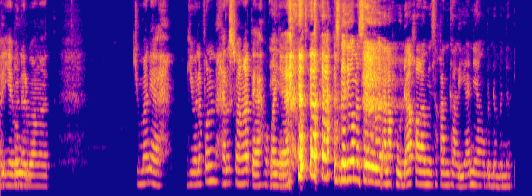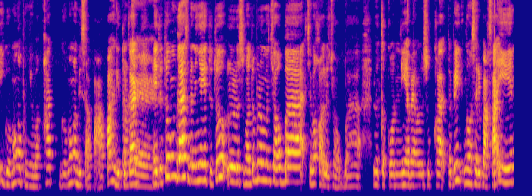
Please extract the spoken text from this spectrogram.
gitu. iya benar banget cuman ya gimana pun harus semangat ya pokoknya Terus gue juga mesti buat anak muda kalau misalkan kalian yang bener-bener ih gue mah gak punya bakat, gue mah gak bisa apa-apa gitu kan. Oke. Nah itu tuh enggak sebenarnya itu tuh lulus semua tuh belum mencoba. Coba kalau lu coba, lu tekuni apa yang lu suka, tapi nggak usah dipaksain.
